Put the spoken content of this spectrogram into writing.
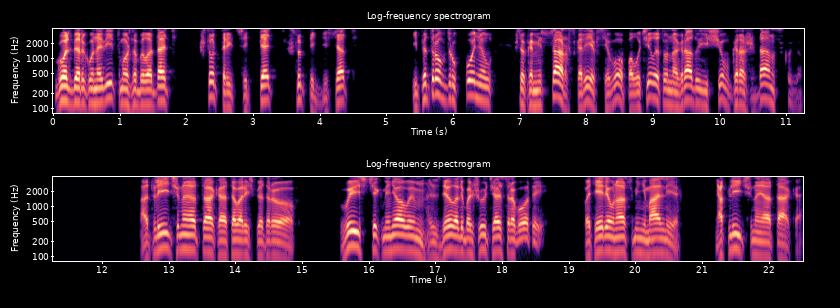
Гольдбергу на вид можно было дать что 35, что 50. И Петров вдруг понял, что комиссар, скорее всего, получил эту награду еще в гражданскую. Отличная атака, товарищ Петров. Вы с Чекменевым сделали большую часть работы. Потери у нас минимальные. Отличная атака.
